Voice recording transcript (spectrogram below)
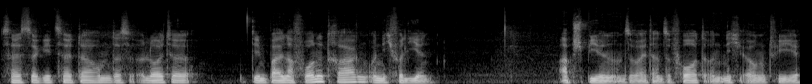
Das heißt, da geht es halt darum, dass Leute den Ball nach vorne tragen und nicht verlieren. Abspielen und so weiter und so fort und nicht irgendwie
